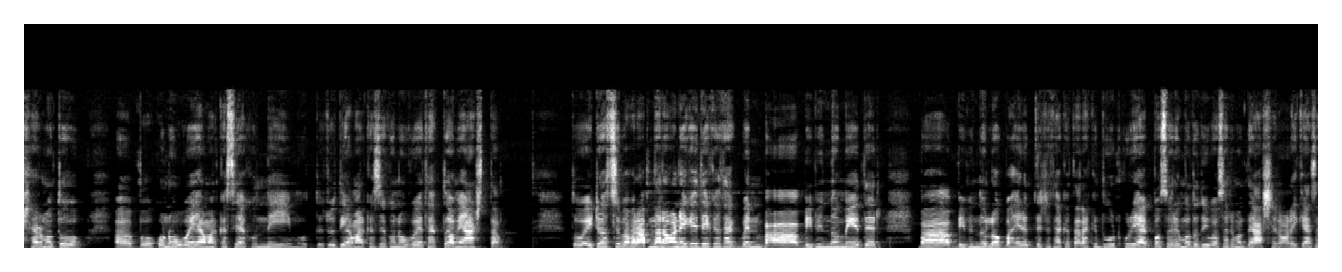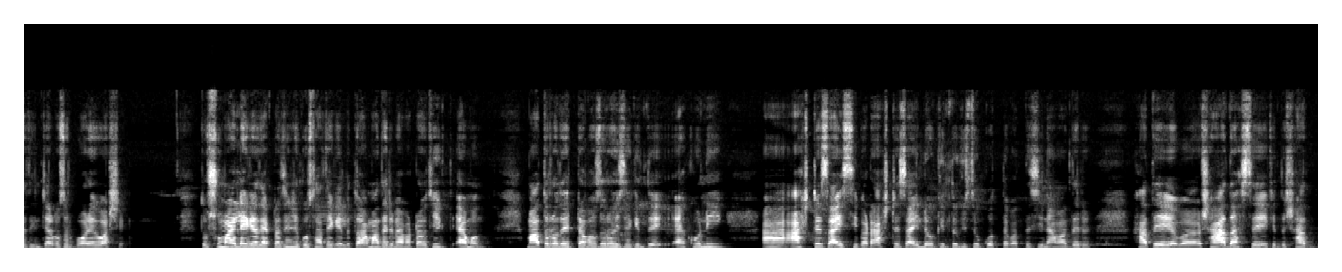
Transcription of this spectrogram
আসার মতো কোনো ওয়ে আমার কাছে এখন নেই এই মুহূর্তে। যদি আমার কাছে কোনো ওয়ে থাকতো, আমি আসতাম। তো এটা হচ্ছে ব্যাপার। আপনারা অনেকেই দেখে থাকবেন, বা বিভিন্ন মেয়েদের বা, বিভিন্ন লোক বাইরের দেশে থাকে, তারা কিন্তু হুট করে এক বছরের মধ্যে, দুই বছরের মধ্যে আসে না। অনেকে আসে তিন, চার বছর পরেও আসে। তো সময় লেগে যায় একটা জিনিস গোছাতে গেলে। তো আমাদের ব্যাপারটাও ঠিক এমন। মাত্র দেড়টা বছর হয়েছে, কিন্তু এখনই আসতে চাইছি বাট আসতে চাইলেও কিন্তু কিছু করতে পারতেছি না। আমাদের হাতে স্বাদ আছে, কিন্তু সাধ্য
